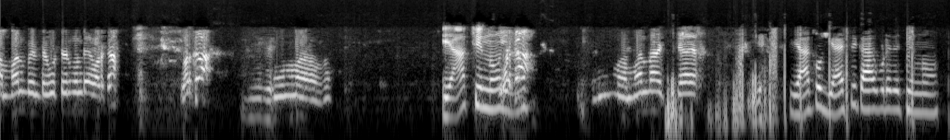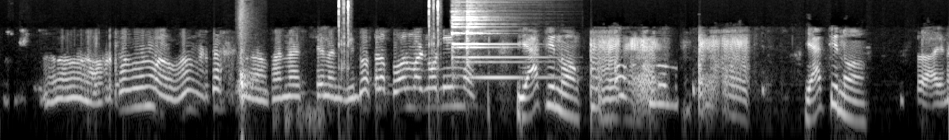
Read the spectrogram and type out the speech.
ಅಮ್ಮನ ಬೆಂಟ್ರಿ ಹುಟ್ಟಿರ ಮುಂದೆ ಹೊಡ್ಕ. ಹೊಡ್ಕ. ನಿಮ್ಮ ಯಾಕೆ ಚಿನ್ನು? ನಿಮ್ಮ ಅಮ್ಮನ ಯಾಕೋ ಗ್ಯಾಸ್ಟ್ರಿಕ್ ಆಗ್ಬಿಡಿದೆ ಚಿನ್ನು? ಹೊಡ್ಕ ನಿಮ್ಮ ಹೊಡ್ಕ. ನನ್ಗೆ ಇನ್ನೊಂದ್ಸಲ ಫೋನ್ ಮಾಡಿ ನೋಡಿ ನಿಮ್ಮ. ಯಾಕೆ ಚಿನ್ನು? ಯಾಕೆ ಚಿನ್ನು? ಸಾಯ್ನ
